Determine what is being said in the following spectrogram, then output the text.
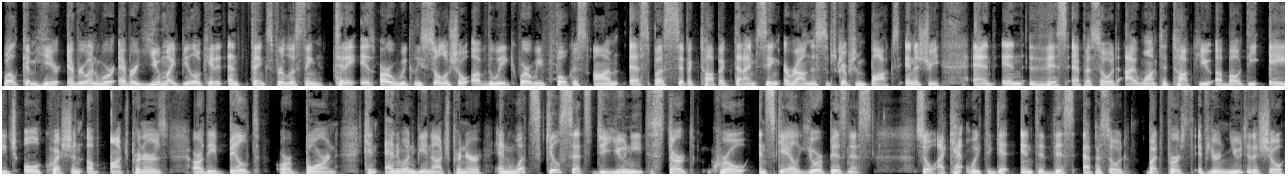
Welcome here, everyone, wherever you might be located, and thanks for listening. Today is our weekly solo show of the week where we focus on a specific topic that I'm seeing around the subscription box industry. And in this episode, I want to talk to you about the age old question of entrepreneurs. Are they built or born? Can anyone be an entrepreneur? And what skill sets do you need to start, grow, and scale your business? So I can't wait to get into this episode. But first, if you're new to the show,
